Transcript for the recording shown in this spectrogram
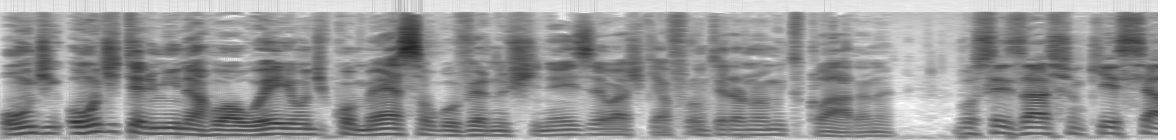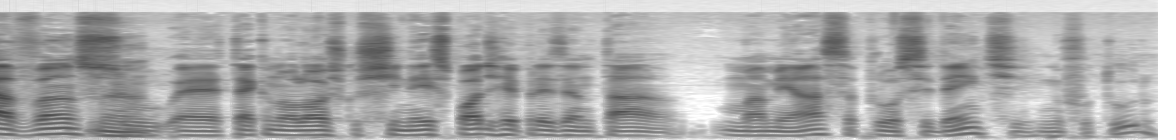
Onde, onde termina a Huawei, onde começa o governo chinês, eu acho que a fronteira não é muito clara, né? Vocês acham que esse avanço é, tecnológico chinês pode representar uma ameaça para o Ocidente no futuro?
